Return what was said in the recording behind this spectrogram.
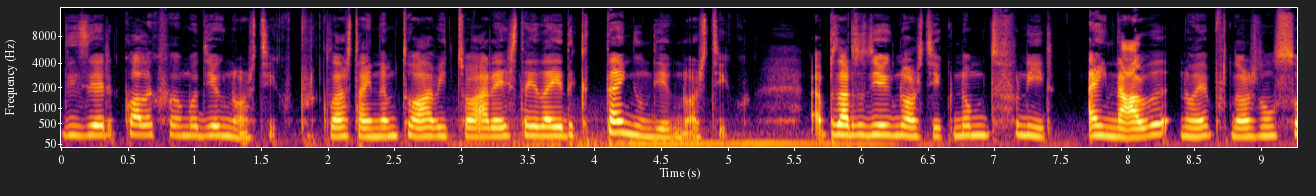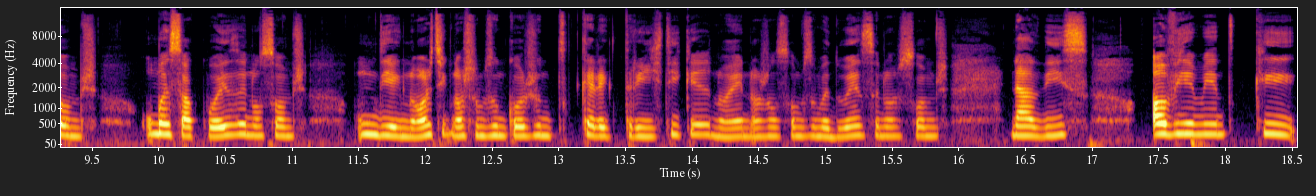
dizer qual é que foi o meu diagnóstico, porque lá está, ainda me estou a habituar a esta ideia de que tenho um diagnóstico. Apesar do diagnóstico não me definir em nada, não é? Porque nós não somos uma só coisa, não somos um diagnóstico, nós somos um conjunto de características, não é? Nós não somos uma doença, não somos nada disso. Obviamente que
